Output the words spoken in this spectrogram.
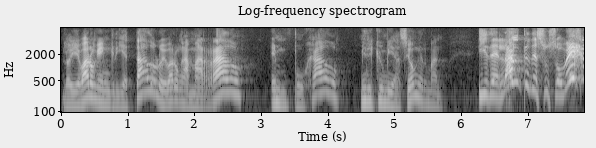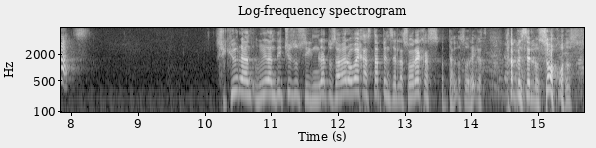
Lo llevaron engrietado, lo llevaron amarrado, empujado. Mire qué humillación, hermano. Y delante de sus ovejas. Si hubieran, dicho esos ingratos, a ver, ovejas, tápense las orejas, las orejas, tápense los ojos.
